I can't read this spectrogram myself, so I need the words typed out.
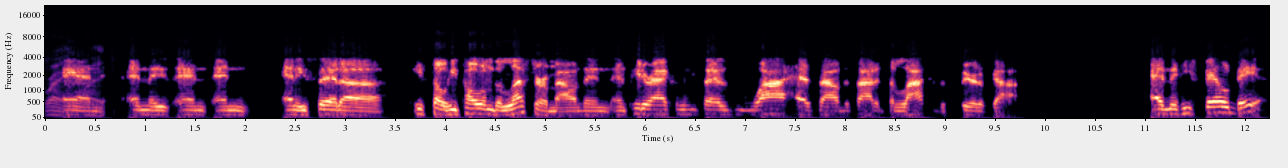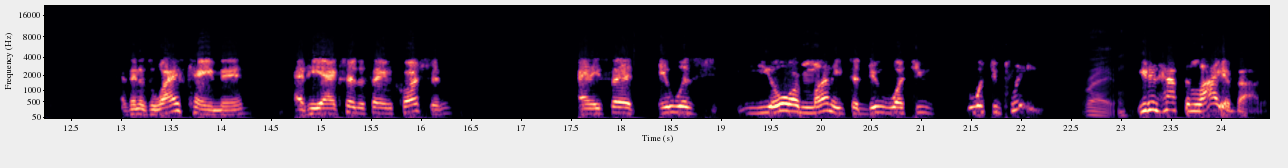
right. And right. and they and and and he said, uh, he so he told him the lesser amount, and and Peter asked him, he says, "Why hast thou decided to lie to the Spirit of God?" And then he fell dead. And then his wife came in, and he asked her the same question, and he said, "It was your money to do what you what you please. Right. You didn't have to lie about it.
